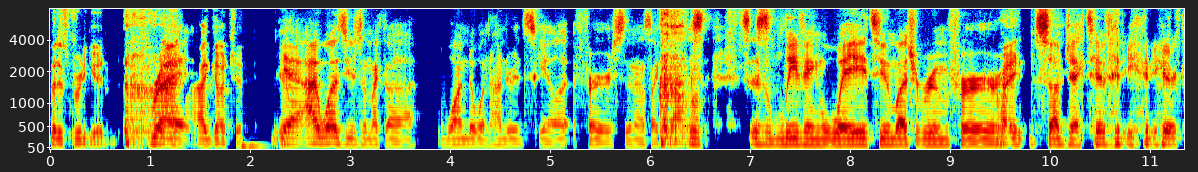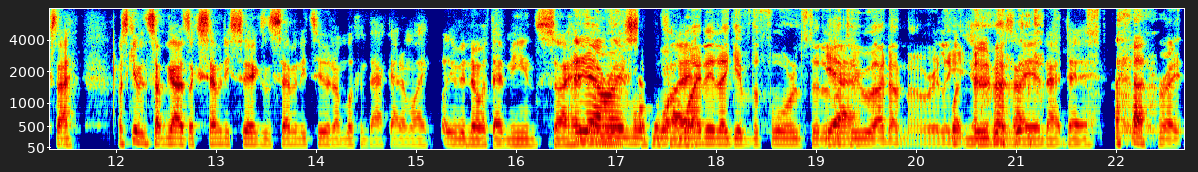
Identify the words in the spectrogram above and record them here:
but it's pretty good. Right. I got you. yeah. I was using like a one to one hundred scale at first, and I was like, "God, this, this is leaving way too much room for Right. subjectivity in here because I, I was giving some guys like 76 and 72 and i'm looking back at them like i don't even know what that means so i had yeah, to really right. Wh- wh- why did I give the four instead of Yeah. the two? I don't know really. what mood was i in that day right.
